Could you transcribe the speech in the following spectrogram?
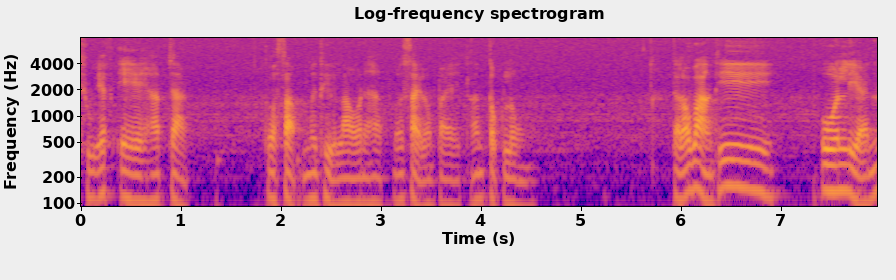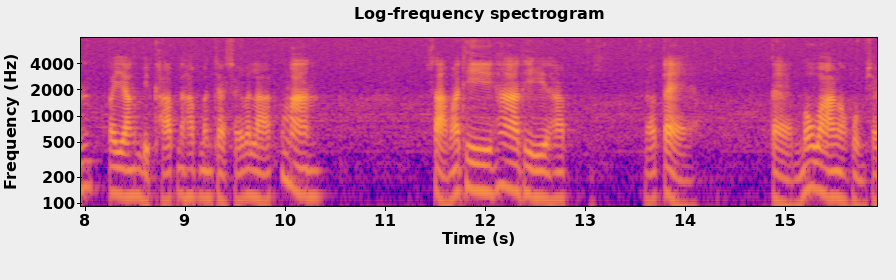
2FA ครับจากโทรศัพท์มือถือเรานะครับแล้วใส่ลงไปนั้นตกลง แต่ระหว่างที่โอนเหรียญไปยังบิตครับนะครับ มันจะใช้เวลาประมาณ3นาที5นาทีครับ แล้วแต่แต่เมื่อวานของผมใช้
